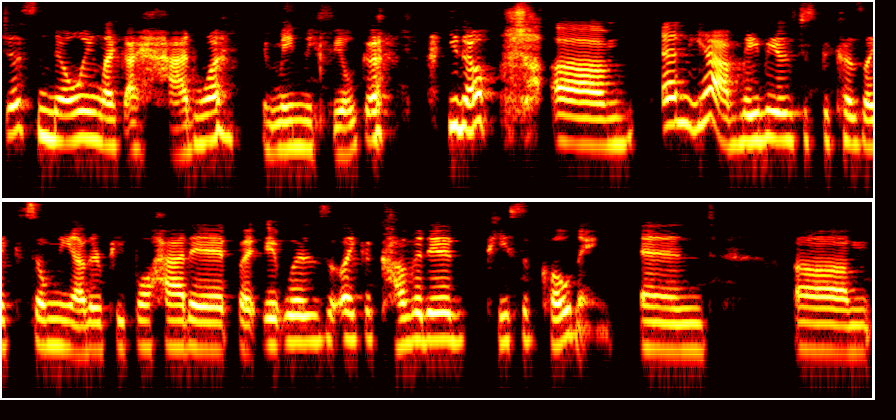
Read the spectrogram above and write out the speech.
just knowing like I had one, it made me feel good, you know? Um, and yeah, maybe it was just because like so many other people had it, but it was like a coveted piece of clothing. And um,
